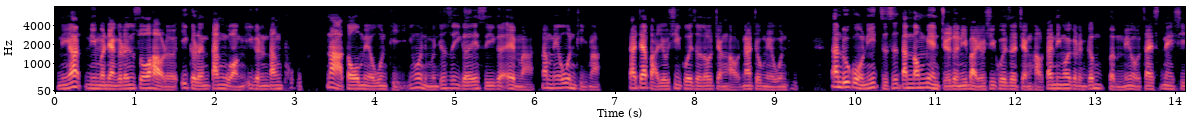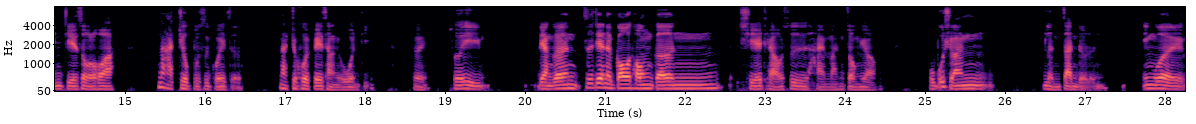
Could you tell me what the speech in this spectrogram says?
你要你们两个人说好了，一个人当王，一个人当仆，那都没有问题，因为你们就是一个 S 一个 M 嘛，那没有问题嘛。大家把游戏规则都讲好，那就没有问题。那如果你只是单方面觉得你把游戏规则讲好，但另外一个人根本没有在内心接受的话，那就不是规则，那就会非常有问题。对，所以两个人之间的沟通跟协调是还蛮重要。我不喜欢冷战的人，因为。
